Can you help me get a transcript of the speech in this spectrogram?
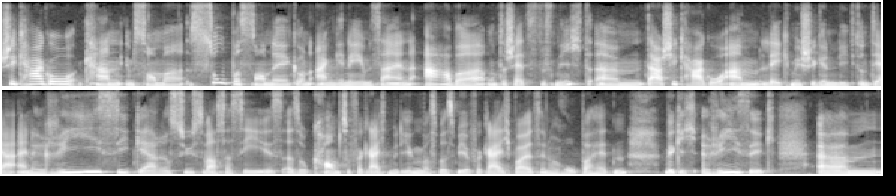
Chicago kann im Sommer super sonnig und angenehm sein, aber unterschätzt es nicht, ähm, da Chicago am Lake Michigan liegt und der ein riesiger Süßwassersee ist, also kaum zu vergleichen mit irgendwas, was wir vergleichbar jetzt in Europa hätten, wirklich riesig. Ähm,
